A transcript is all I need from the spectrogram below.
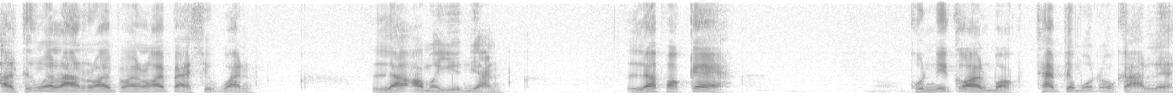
อะถึงเวลาร้อยร้อยแปดสิบวัน แล้วเอามายืนยัน แล้วพอแก้ คุณนิกรบอกแทบจะหมดโอกาสเลย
